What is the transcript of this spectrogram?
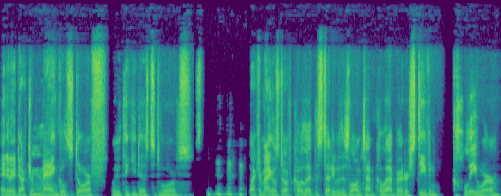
Anyway, Dr. Yeah. Mangelsdorf, what do you think he does to dwarves? Dr. Mangelsdorf co led the study with his longtime collaborator, Steven Kliewer,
